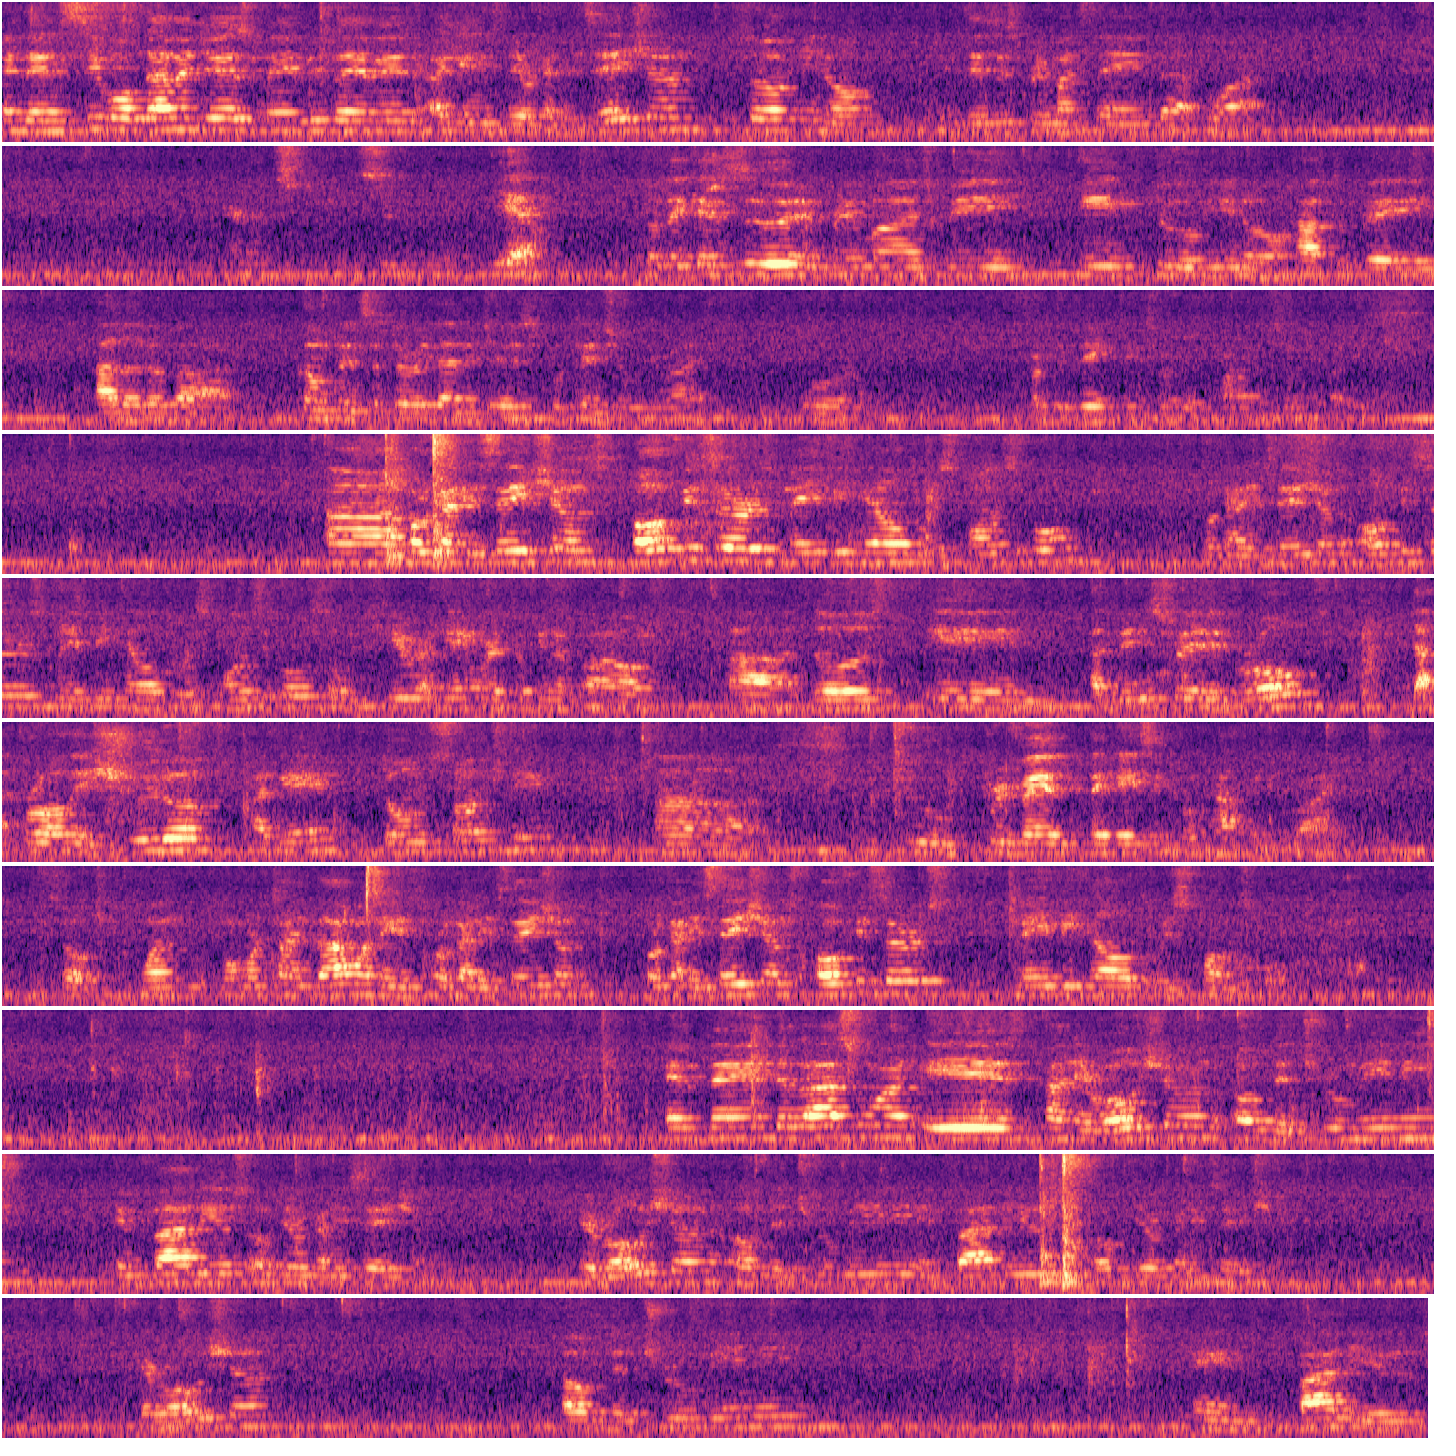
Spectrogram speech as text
And then civil damages may be levied against the organization. So, you know, this is pretty much saying that what? Parents can sue. Yeah. So they can sue and pretty much be into, you know, have to pay a lot of uh, compensatory damages potentially, right? For, for the victims or the parents or anybody. Uh, organizations, officers may be held responsible organization officers may be held responsible. So here again, we're talking about uh, those in administrative roles that probably should have, again, done something uh, to prevent the hazing from happening, right? So one, one more time, that one is organization, organizations, officers may be held responsible. And then the last one is an erosion of the true meaning and values of the organization. Erosion of the true meaning and values of the organization. Erosion of the true meaning and values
